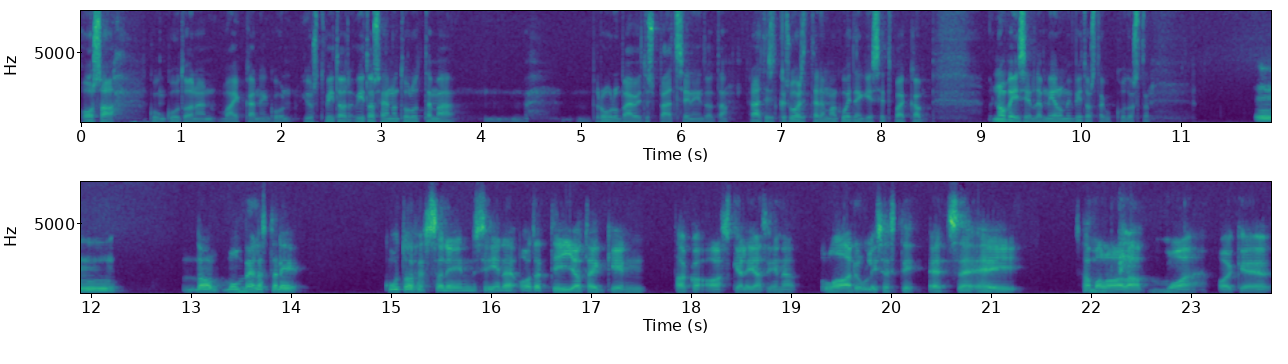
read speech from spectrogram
osa kuin kutonen, vaikka niin kuin just vito, vitoseen on tullut tämä mm, ruudunpäivityspätsi, niin tota, lähtisitkö suosittelemaan kuitenkin sitten vaikka noviisille mieluummin vitosta kuin kutosta? Mm, no mun mielestäni kutosessa niin siinä otettiin jotenkin taka-askelia siinä laadullisesti, että se ei samalla lailla mua oikein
